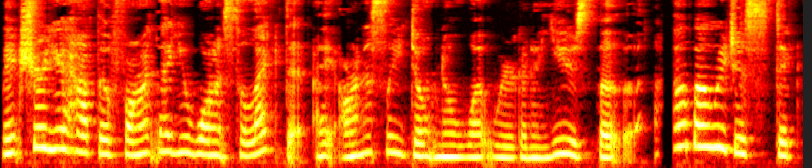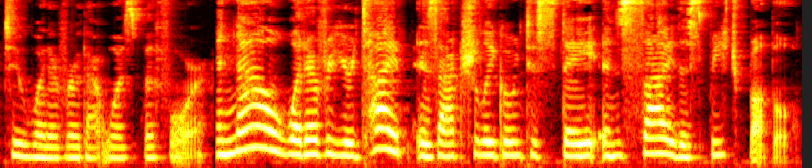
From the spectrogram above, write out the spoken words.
Make sure you have the font that you want selected. I honestly don't know what we're gonna use, but how about we just stick to whatever that was before. And now, whatever you type is actually going to stay inside the speech bubble.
